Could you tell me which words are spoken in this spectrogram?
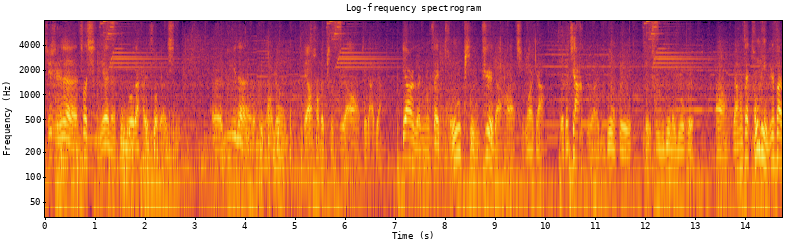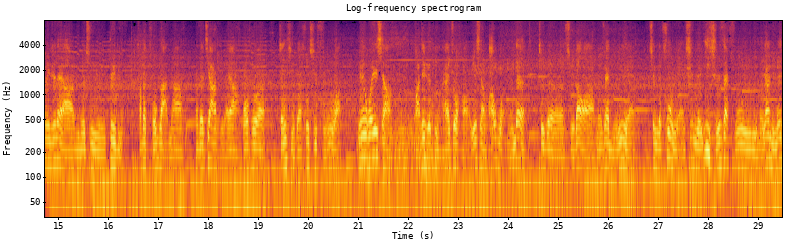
其实呢，做企业呢，更多的还是做良心。呃，一呢，我会保证良好的品质啊，给大家。第二个呢，在同品质的哈情况下，我的价格一定会给出一定的优惠。啊，然后在同品质范围之内啊，你们去对比它的口感呐、它的价格呀，包括整体的后期服务啊。因为我也想把这个品牌做好，也想把我们的这个水稻啊，能在明年甚至后年，甚至一直在服务于你们，让你们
